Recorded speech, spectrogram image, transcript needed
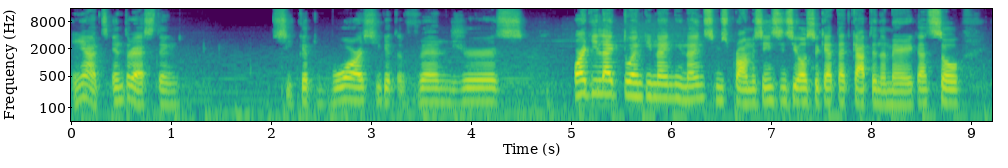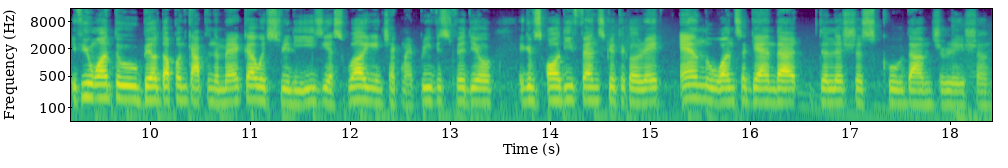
And yeah, it's interesting. Secret Wars, you get Avengers. Party like 2099 seems promising since you also get that Captain America. So if you want to build up on Captain America, which is really easy as well, you can check my previous video. It gives all defense, critical rate, and once again that delicious cooldown duration.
